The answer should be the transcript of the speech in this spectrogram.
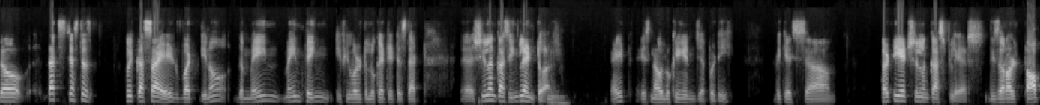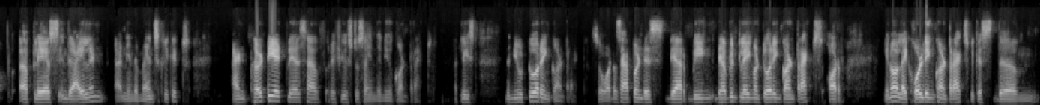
So that's just a quick aside, but you know, the main main thing, if you were to look at it, is that uh, Sri Lanka's England tour, Hmm. right, is now looking in jeopardy because um, 38 Sri Lanka's players, these are all top uh, players in the island and in the men's cricket, and 38 players have refused to sign the new contract, at least the new touring contract. So what has happened is they are being they have been playing on touring contracts or you know like holding contracts because the um,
